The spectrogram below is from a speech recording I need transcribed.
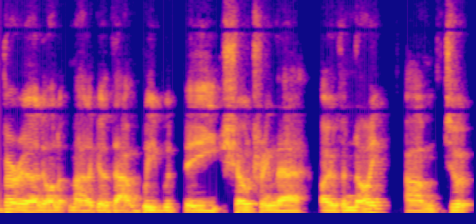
very early on at Malaga that we would be sheltering there overnight um, to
